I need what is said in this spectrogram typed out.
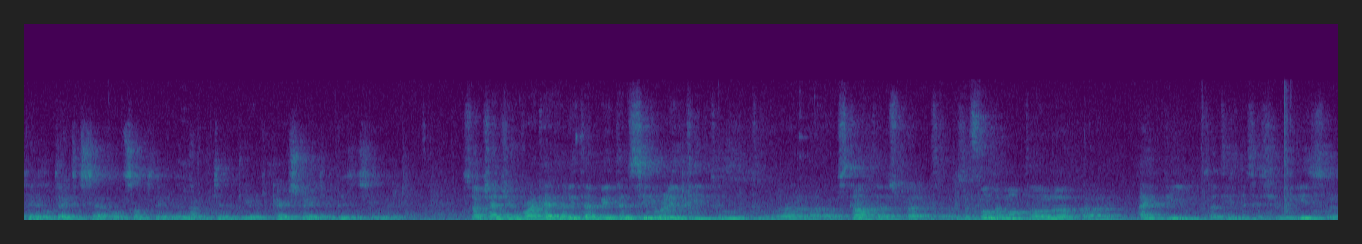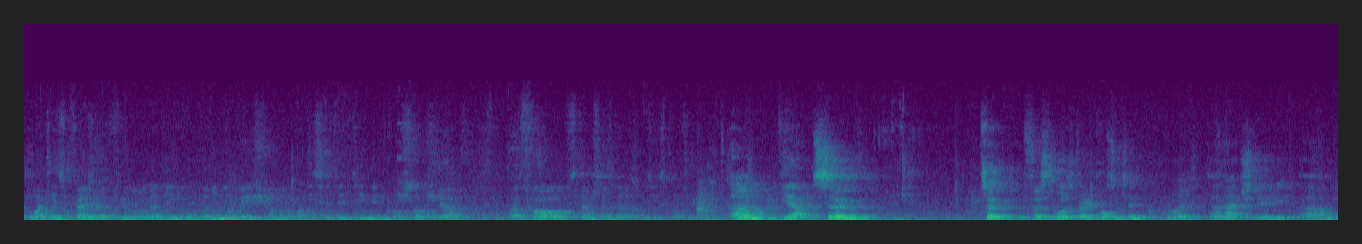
clinical data set on something, then that would typically go straight to the business unit. So changing bracket a little bit and related to, to uh, startups, but uh, the fundamental uh, IP that is necessary is what is Pfizer's view regarding open innovation or participating in consortia uh, for stem cell therapeutics? Um, yeah, so so first of all, it's very positive, right? And actually, um,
